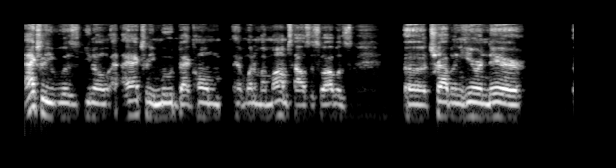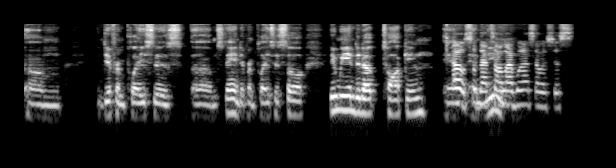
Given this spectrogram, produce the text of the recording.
actually was you know I actually moved back home at one of my mom's houses, so I was uh, traveling here and there. Um, different places, um, stay in different places. So then we ended up talking. And, oh, so that's meeting. all I was. I was just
